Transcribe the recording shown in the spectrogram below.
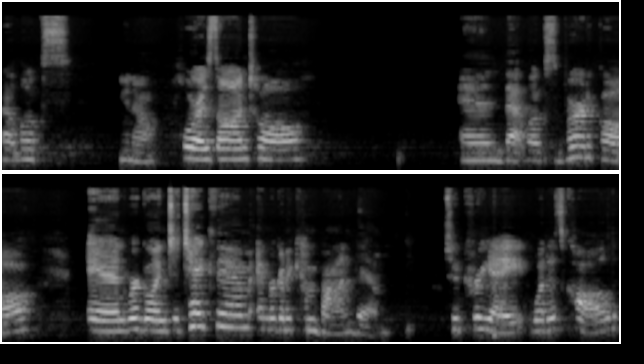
that looks, you know, horizontal and that looks vertical, and we're going to take them and we're going to combine them to create what is called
